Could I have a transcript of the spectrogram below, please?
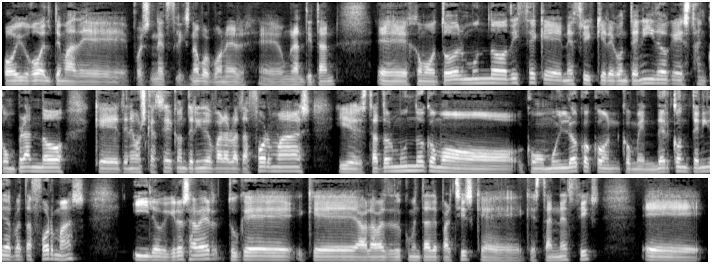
oigo el tema de pues Netflix, ¿no? Por poner eh, un gran titán. Eh, como todo el mundo dice que Netflix quiere contenido, que están comprando, que tenemos que hacer contenido para plataformas y está todo el mundo como, como muy loco con, con vender contenido de plataformas. Y lo que quiero saber, tú que, que hablabas del documental de Parchis que, que está en Netflix, eh,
